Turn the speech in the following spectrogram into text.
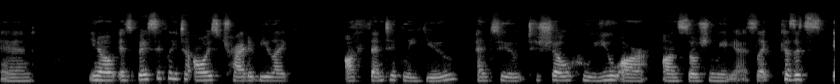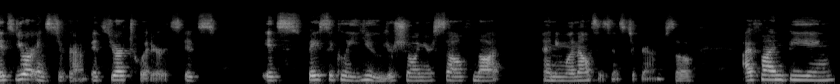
and you know it's basically to always try to be like authentically you and to to show who you are on social media. It's like because it's it's your instagram it's your twitter it's it's it's basically you. You're showing yourself not anyone else's instagram. So i find being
